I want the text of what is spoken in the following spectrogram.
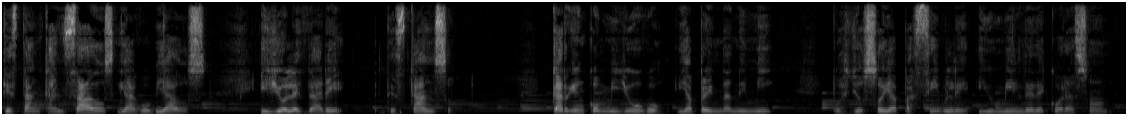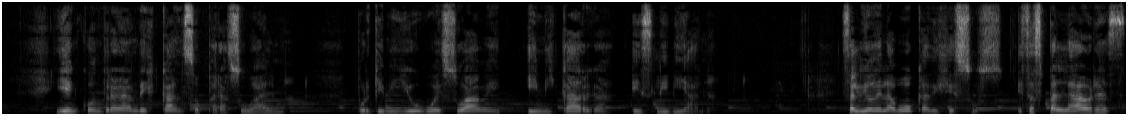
que están cansados y agobiados, y yo les daré descanso. Carguen con mi yugo y aprendan de mí, pues yo soy apacible y humilde de corazón, y encontrarán descanso para su alma, porque mi yugo es suave y mi carga es liviana. Salió de la boca de Jesús. Estas palabras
